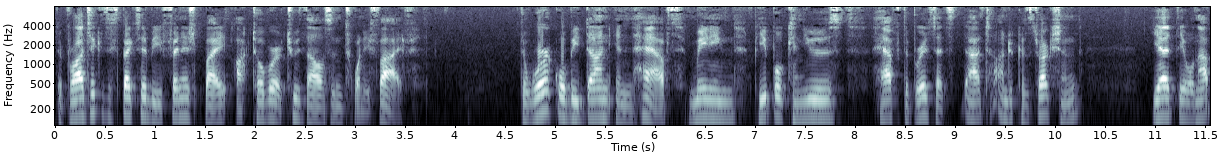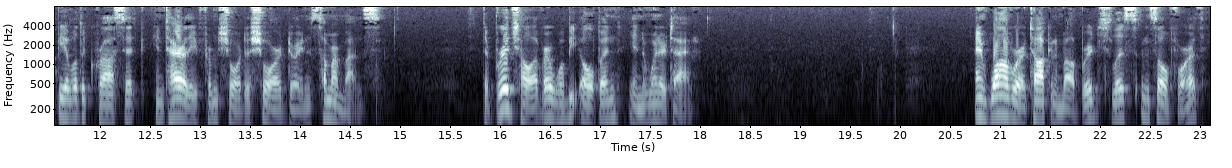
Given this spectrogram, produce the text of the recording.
The project is expected to be finished by October of 2025. The work will be done in halves, meaning people can use half the bridge that's not under construction, yet they will not be able to cross it entirely from shore to shore during the summer months. The bridge, however, will be open in the wintertime. And while we're talking about bridge lists and so forth,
